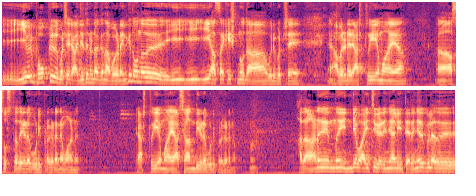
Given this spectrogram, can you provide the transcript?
ഈ- ഒരു പോക്ക് പക്ഷേ രാജ്യത്തിനുണ്ടാക്കുന്ന അപകടം. എനിക്ക് തോന്നുന്നത് ഈ ഈ ഈ അസഹിഷ്ണുത ഒരു പക്ഷേ അവരുടെ രാഷ്ട്രീയമായ അസ്വസ്ഥതയുടെ കൂടി പ്രകടനമാണ്. രാഷ്ട്രീയമായ അശാന്തിയുടെ കൂടി പ്രകടനം. അതാണ് എന്ന് ഇന്ത്യ വായിച്ചു കഴിഞ്ഞാൽ ഈ തെരഞ്ഞെടുപ്പിൽ അത്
